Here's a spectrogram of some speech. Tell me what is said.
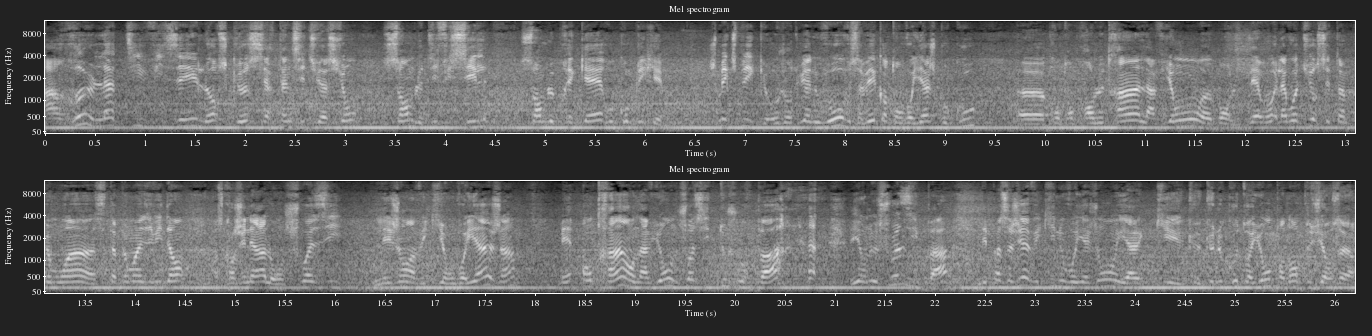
à relativiser lorsque certaines situations semblent difficiles, semblent précaires ou compliquées. Je m'explique, aujourd'hui à nouveau, vous savez quand on voyage beaucoup, euh, quand on prend le train, l'avion, euh, la voiture c'est un peu moins, un peu moins évident parce qu'en général on choisit les gens avec qui on voyage. Hein. mais en train, en avion, on ne choisit toujours pas et on ne choisit pas les passagers avec qui nous voyageons et que, nous côtoyons pendant plusieurs heures.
